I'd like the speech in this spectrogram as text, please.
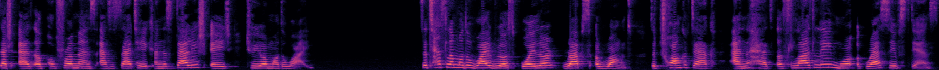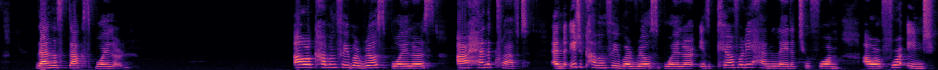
that adds a performance aesthetic and stylish edge to your Model Y. The Tesla Model Y rear spoiler wraps around the trunk deck and has a slightly more aggressive stance than the stock spoiler. Our carbon fiber rear spoilers are handcrafted, and each carbon fiber rear spoiler is carefully hand-laid to form our 4-inch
